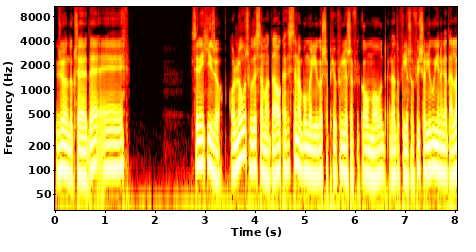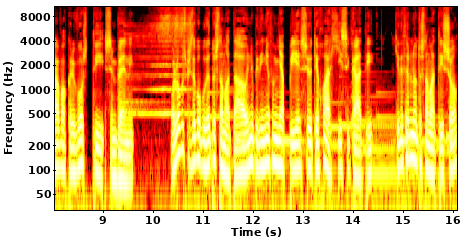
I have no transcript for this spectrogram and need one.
Δεν ξέρω αν το ξέρετε. Ε, συνεχίζω. Ο λόγος που δεν σταματάω, καθίστε να μπούμε λίγο σε πιο φιλοσοφικό mode, να το φιλοσοφήσω λίγο για να καταλάβω ακριβώς τι συμβαίνει. Ο λόγος πιστεύω που δεν το σταματάω είναι επειδή νιώθω μια πίεση ότι έχω αρχίσει κάτι και δεν θέλω να το σταματήσω.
